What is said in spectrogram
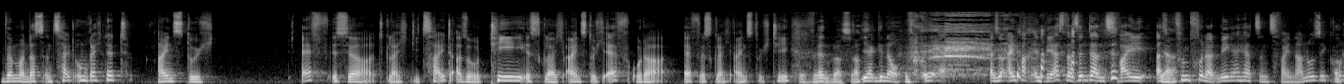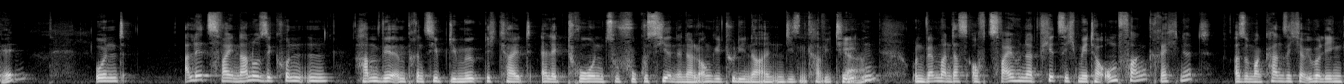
wenn man das in Zeit umrechnet, 1 durch F ist ja gleich die Zeit, also T ist gleich 1 durch F oder F ist gleich 1 durch T. Wenn du das sagst. Ja, genau. Äh, also einfach invers, das sind dann zwei, also Ja. 500 Megahertz sind zwei Nanosekunden. Okay. Und alle zwei Nanosekunden haben wir im Prinzip die Möglichkeit, Elektronen zu fokussieren in der longitudinalen, in diesen Kavitäten. Ja. Und wenn man das auf 240 Meter Umfang rechnet, also man kann sich ja überlegen,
